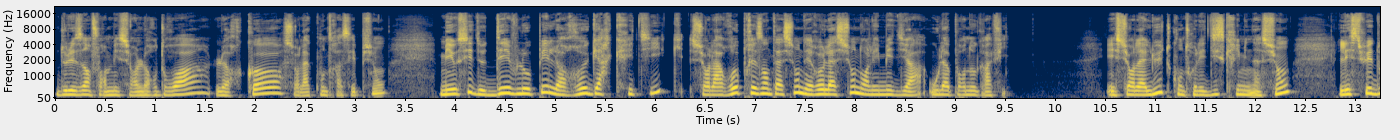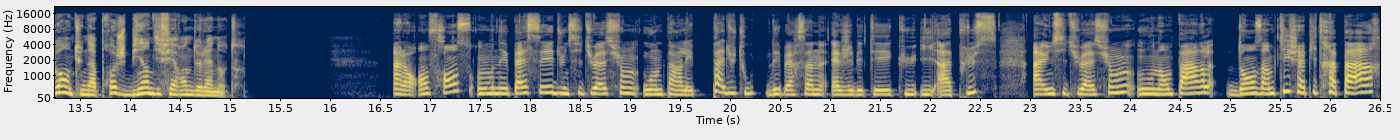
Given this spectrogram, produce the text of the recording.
de les informer sur leurs droits, leur corps, sur la contraception, mais aussi de développer leur regard critique sur la représentation des relations dans les médias ou la pornographie. Et sur la lutte contre les discriminations, les Suédois ont une approche bien différente de la nôtre. Alors en France, on est passé d'une situation où on ne parlait pas du tout des personnes LGBTQIA+, à une situation où on en parle dans un petit chapitre à part,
